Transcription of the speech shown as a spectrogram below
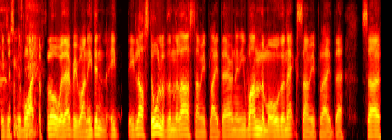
He just wiped the floor with everyone. He didn't. He he lost all of them the last time he played there, and then he won them all the next time he played there. So.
